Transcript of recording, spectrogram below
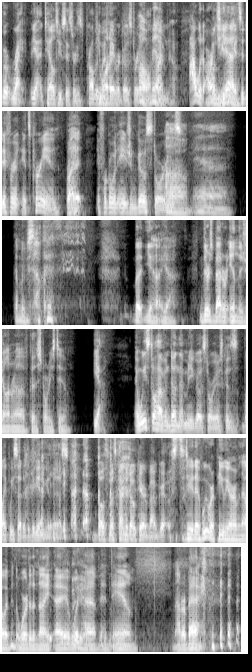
Right. Yeah. Tale of Two Sisters is probably my wanna- favorite ghost story Oh, of all man. time now. I would argue, Once again, yeah. it's a different. It's Korean, Right. but if we're going Asian ghost stories, oh man, that movie's so good. but yeah, yeah. There's better in the genre of ghost stories too. yeah. And we still haven't done that many ghost stories because, like we said at the beginning of this, both of us kind of don't care about ghosts. Dude, if we were Pee Wee Herman, that would have been the word of the night. eh? It would have been. Damn, not our bag.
